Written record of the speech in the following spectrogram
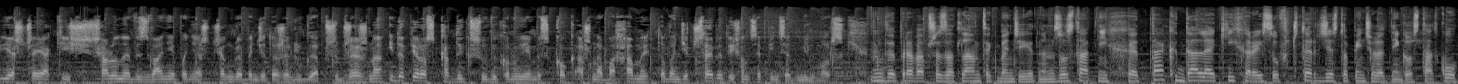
jeszcze jakieś szalone wyzwanie, ponieważ ciągle będzie to żegluga przybrzeżna. I dopiero z Kadyksu wykonujemy skok aż na Bahamy. To będzie 4500 mil morskich. Wyprawa przez Atlantyk będzie jednym z ostatnich tak dalekich rejsów 45-letniego statku.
